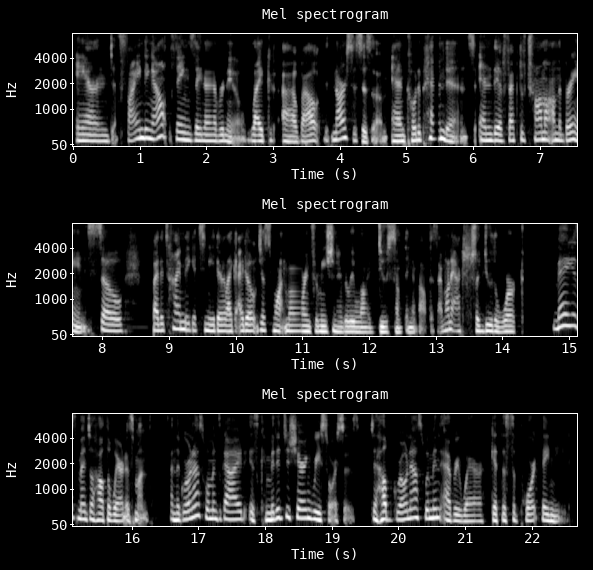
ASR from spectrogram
and finding out things they never knew, like uh, about narcissism and codependence and the effect of trauma on the brain. So by the time they get to me, they're like, I don't just want more information. I really want to do something about this. I want to actually do the work. May is Mental Health Awareness Month, and the Grown Ass Woman's Guide is committed to sharing resources to help grown ass women everywhere get the support they need.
